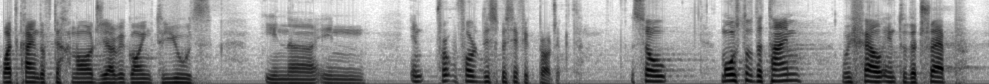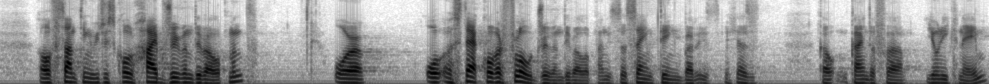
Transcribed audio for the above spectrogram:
what kind of technology are we going to use in, uh, in, in for, for this specific project. So most of the time, we fell into the trap of something which is called hype-driven development, or, or, Stack Overflow-driven development. It's the same thing, but it has kind of a unique name.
